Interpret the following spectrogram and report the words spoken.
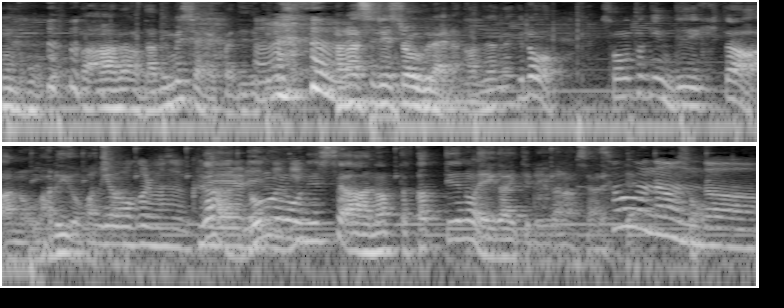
うん。まあ、あなんかダルメシアンがいっぱい出てくる話でしょうぐらいな感じなんだけどその時に出てきたあの悪いおばちゃんがレどのようにしてああなったかっていうのを描いてる映画なんですよあれって。そうなんだ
